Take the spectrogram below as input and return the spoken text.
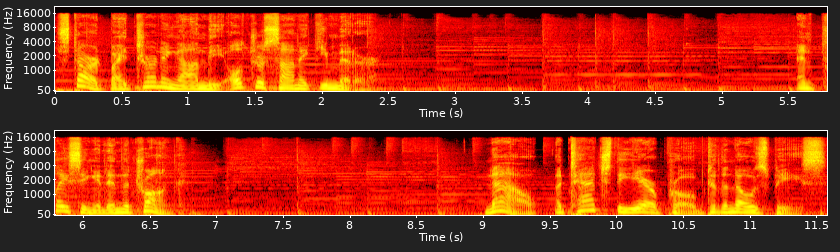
Start by turning on the ultrasonic emitter and placing it in the trunk. Now, attach the air probe to the nose piece.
